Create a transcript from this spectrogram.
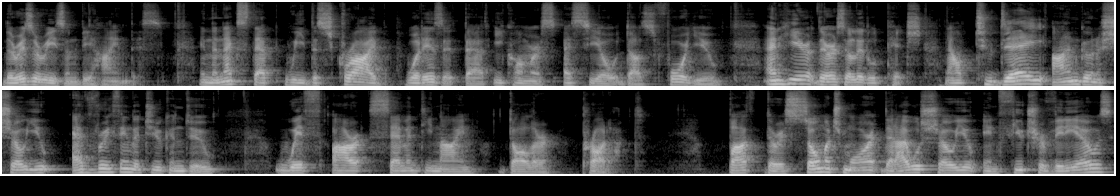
there is a reason behind this. In the next step, we describe what is it that e-commerce SEO does for you. And here there's a little pitch. Now today I'm going to show you everything that you can do with our $79 product. But there is so much more that I will show you in future videos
